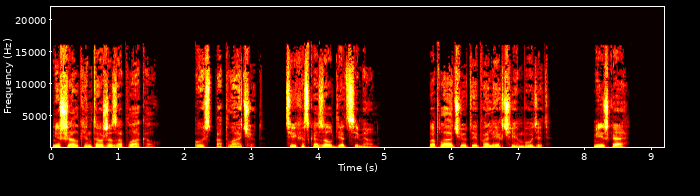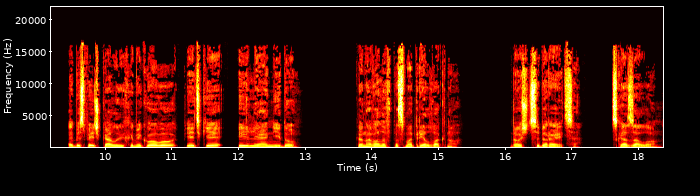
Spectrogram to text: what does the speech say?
Мишалкин тоже заплакал. Пусть поплачут, — тихо сказал дед Семен. Поплачут, и полегче им будет. Мишка, обеспечь колы Хомякову, Петьке и Леониду. Коновалов посмотрел в окно. «Дождь собирается», — сказал он.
